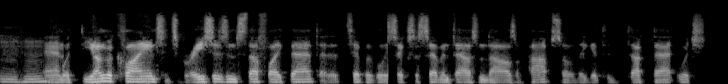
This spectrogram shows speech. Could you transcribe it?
Mm-hmm. And with younger clients, it's braces and stuff like that that are typically six or seven thousand dollars a pop. So they get to deduct that, which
